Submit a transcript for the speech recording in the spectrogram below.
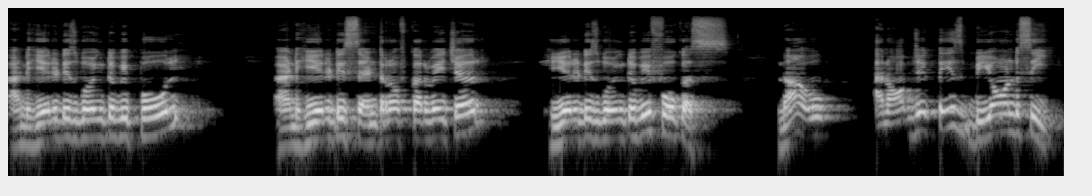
and here it is going to be pole and here it is center of curvature here it is going to be focus. Now an object is beyond c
